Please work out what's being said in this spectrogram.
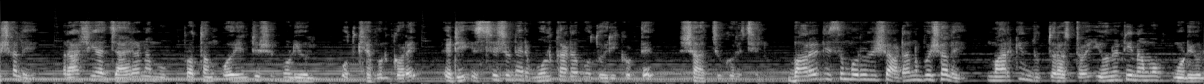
সালে রাশিয়া জায়রা নামক প্রথম ওরিয়েন্টেশন মডিউল উৎক্ষেপণ করে। এটি স্টেশনের মূল কাঠামো তৈরি করতে সাহায্য করেছিল। বারোই ডিসেম্বর উনিশশো আটানব্বই সালে মার্কিন যুক্তরাষ্ট্র ইউনিটি নামক মডিউল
